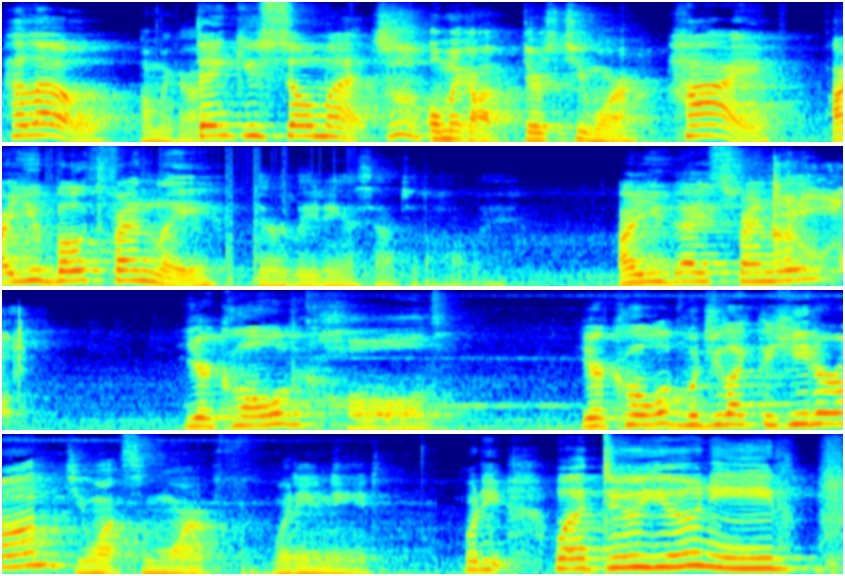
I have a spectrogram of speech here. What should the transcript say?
Hello. Oh my god. Thank you so much. Oh my god, there's two more. Hi. Are you both friendly? They're leading us out to the hallway. Are you guys friendly? Cold. You're cold? Cold. You're cold? Would you like the heater on? Do you want some warmth? What do you need? What do you What do you need?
